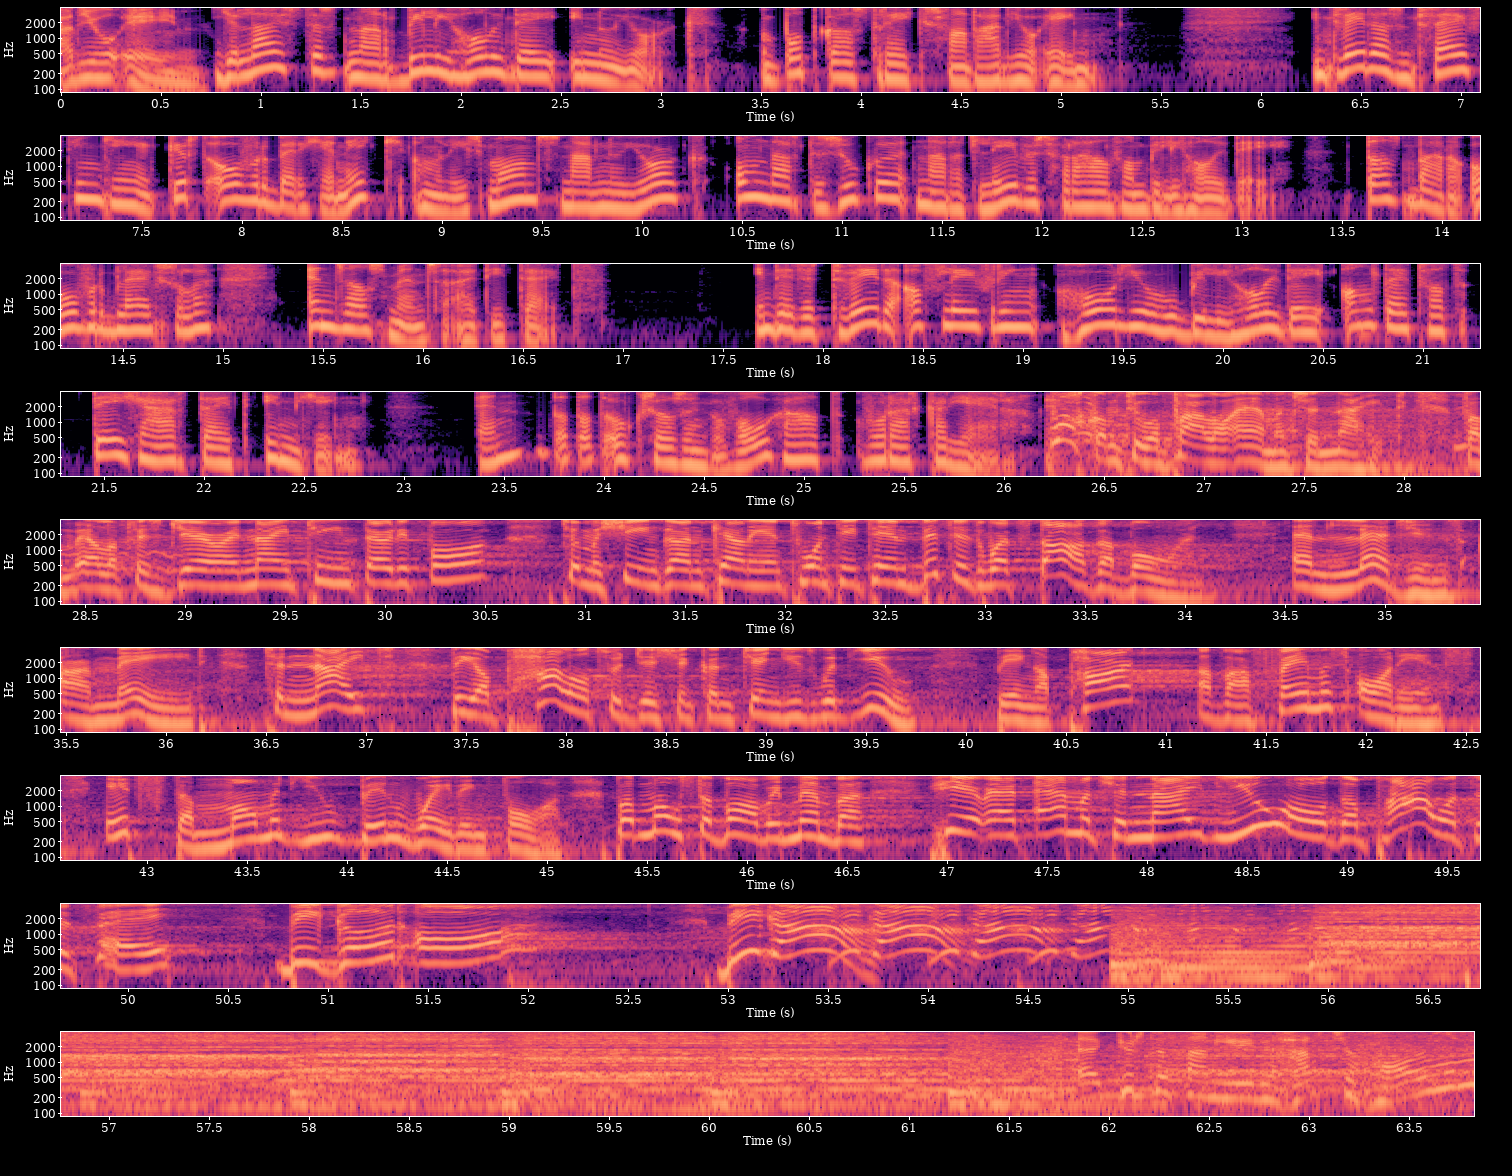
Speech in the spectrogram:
Radio 1. Je luistert naar Billie Holiday in New York, een podcastreeks van Radio 1. In 2015 gingen Kurt Overberg en ik, Annelies Moons, naar New York om daar te zoeken naar het levensverhaal van Billie Holiday. Tastbare overblijfselen en zelfs mensen uit die tijd. In deze tweede aflevering hoor je hoe Billie Holiday altijd wat tegen haar tijd inging. En dat dat ook zo zijn gevolgen had voor haar carrière. Welcome to Apollo Amateur Night. From Ella Fitzgerald in 1934 to Machine Gun Kelly in 2010, this is where stars are born and legends are made. Tonight, the Apollo tradition continues with you being a part of our famous audience. It's the moment you've been waiting for. But most of all, remember, here at Amateur Night, you hold the power to say, be good or be gone. Be gone. Be gone. Be gone. Eh, Kurt, we staan hier in Hartje Harlem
